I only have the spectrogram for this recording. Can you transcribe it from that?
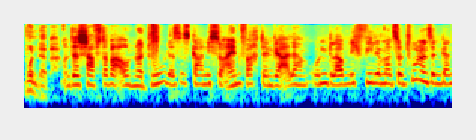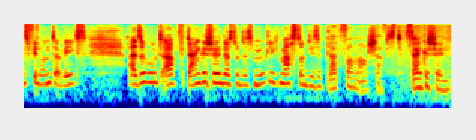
wunderbar. Und das schaffst aber auch nur du. Das ist gar nicht so einfach, denn wir alle haben unglaublich viel immer zu tun und sind ganz viel unterwegs. Also Hut ab. Dankeschön, dass du das möglich machst und diese Plattform auch schaffst. Dankeschön.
